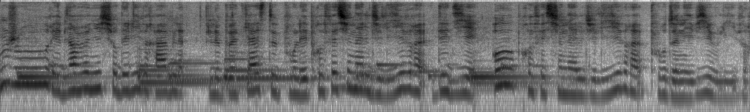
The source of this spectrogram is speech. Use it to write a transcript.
Bonjour et bienvenue sur Délivrables, le podcast pour les professionnels du livre, dédié aux professionnels du livre pour donner vie au livre.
